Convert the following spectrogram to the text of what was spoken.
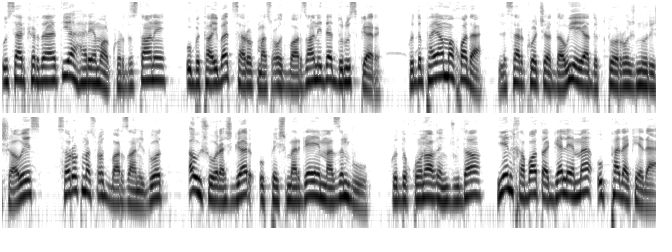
و سرکردایتی هریما کردستان او به تایبەت سەرۆک مەسعود بارزانی دە دروست کرد. ڕدە پەیامە خۆدا لەسەر کۆچە داویە یا دکتۆر ڕۆژنووری شاوێس سەرۆک مەسعود بارزانی گوت ئەو شۆرەشگەر و پێشمەرگەیە مەزن بوو. ڕدە قۆناغن جودا یەن خەباتە گەلێمە و پەدەکێدا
